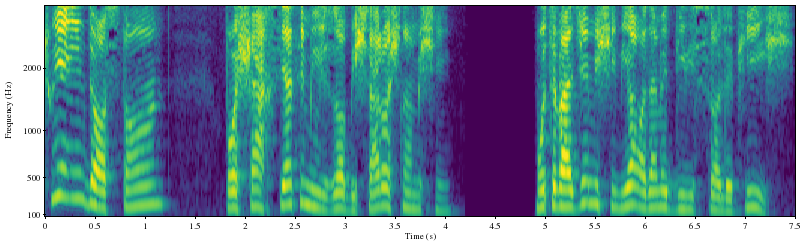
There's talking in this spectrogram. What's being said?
توی این داستان با شخصیت میرزا بیشتر آشنا میشیم. متوجه میشیم یه آدم دیویس سال پیش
